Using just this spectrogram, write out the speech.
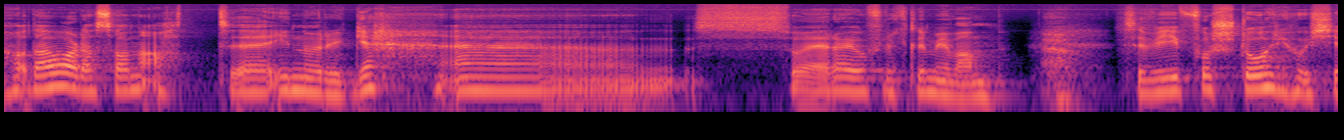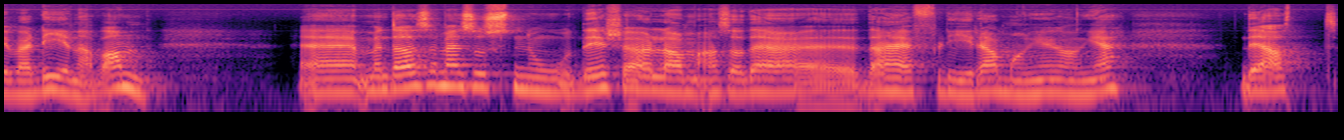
og da var det sånn at uh, i Norge uh, så er det jo fryktelig mye vann. Så vi forstår jo ikke verdien av vann. Uh, men det som er så snodig, selv om altså det, det har jeg flira mange ganger, det at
